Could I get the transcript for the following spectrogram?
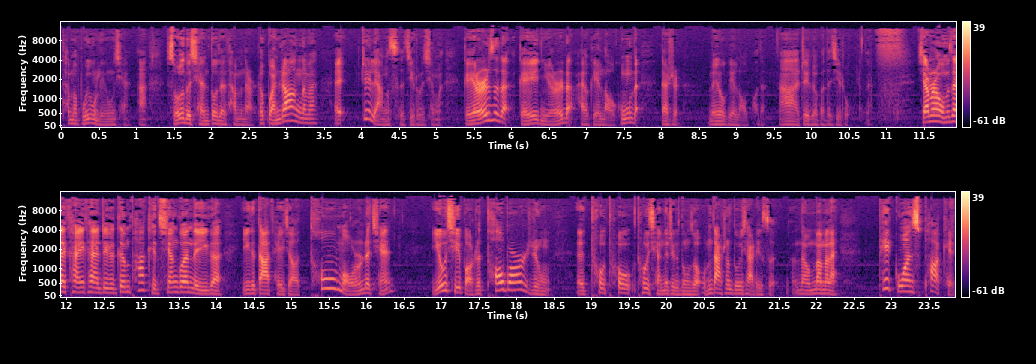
他们不用零用钱啊，所有的钱都在他们那儿，他管账的吗？哎，这两个词记住就行了，给儿子的，给女儿的，还有给老公的，但是没有给老婆的啊，这个把它记住。下面我们再看一看这个跟 pocket 相关的一个一个搭配，叫偷某人的钱，尤其保持掏包这种呃偷偷偷钱的这个动作。我们大声读一下这个词，那我们慢慢来，pick one's pocket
